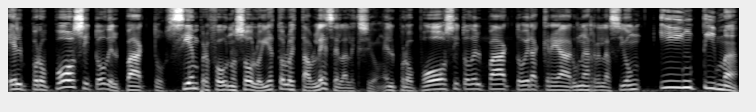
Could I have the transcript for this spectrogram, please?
el propósito del pacto siempre fue uno solo y esto lo establece la lección. El propósito del pacto era crear una relación íntima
